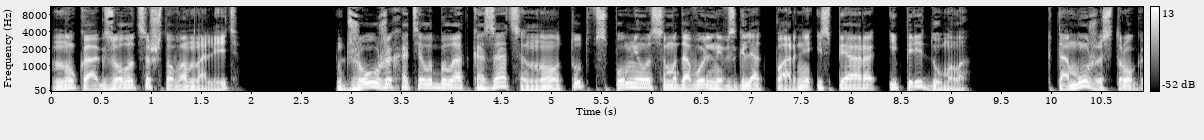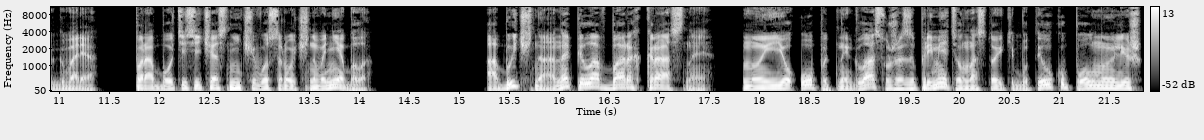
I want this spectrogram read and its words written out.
«Ну как, золотце, что вам налить?» Джо уже хотела было отказаться, но тут вспомнила самодовольный взгляд парня из пиара и передумала. К тому же, строго говоря, по работе сейчас ничего срочного не было. Обычно она пила в барах красное, но ее опытный глаз уже заприметил на стойке бутылку, полную лишь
